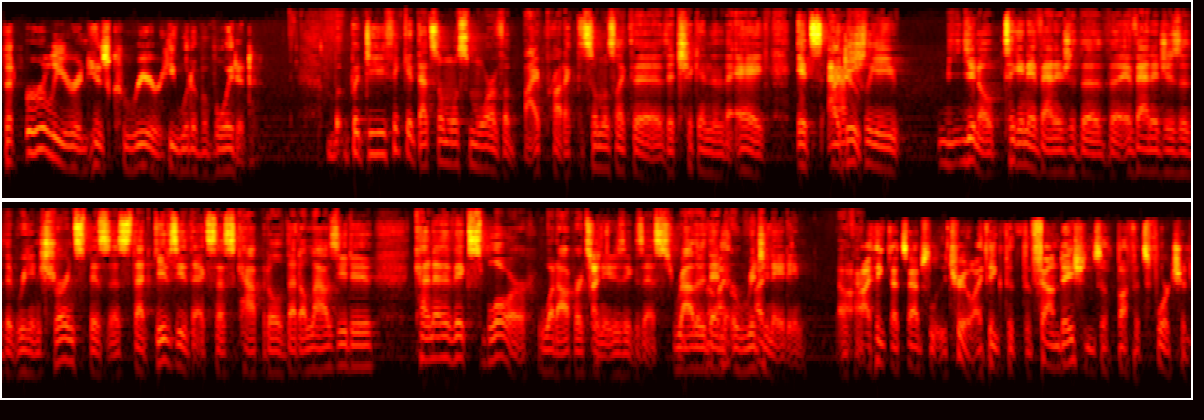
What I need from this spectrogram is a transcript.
that earlier in his career he would have avoided. But, but do you think that that's almost more of a byproduct? It's almost like the, the chicken and the egg. It's actually you know, taking advantage of the, the advantages of the reinsurance business that gives you the excess capital that allows you to kind of explore what opportunities I, exist rather than I, originating. I, okay. I think that's absolutely true. I think that the foundations of Buffett's fortune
